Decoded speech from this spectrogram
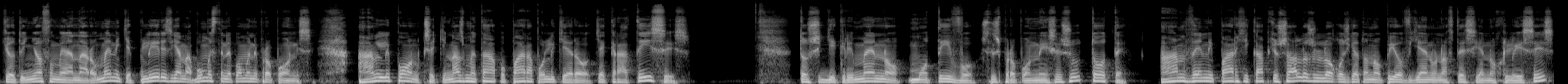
Και ότι νιώθουμε αναρωμένοι και πλήρεις για να μπούμε στην επόμενη προπόνηση. Αν λοιπόν ξεκινάς μετά από πάρα πολύ καιρό και κρατήσεις το συγκεκριμένο μοτίβο στις προπονήσεις σου, τότε αν δεν υπάρχει κάποιος άλλος λόγος για τον οποίο βγαίνουν αυτές οι ενοχλήσεις,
